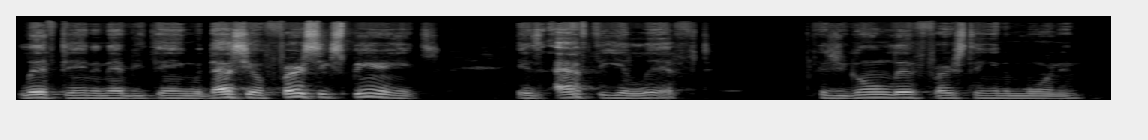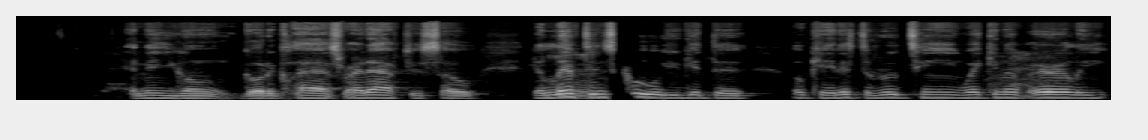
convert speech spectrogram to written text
lifting and everything, but that's your first experience is after you lift. Because you're gonna lift first thing in the morning and then you're gonna go to class right after. So the mm-hmm. lifting's cool. You get the okay, this the routine, waking up early,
